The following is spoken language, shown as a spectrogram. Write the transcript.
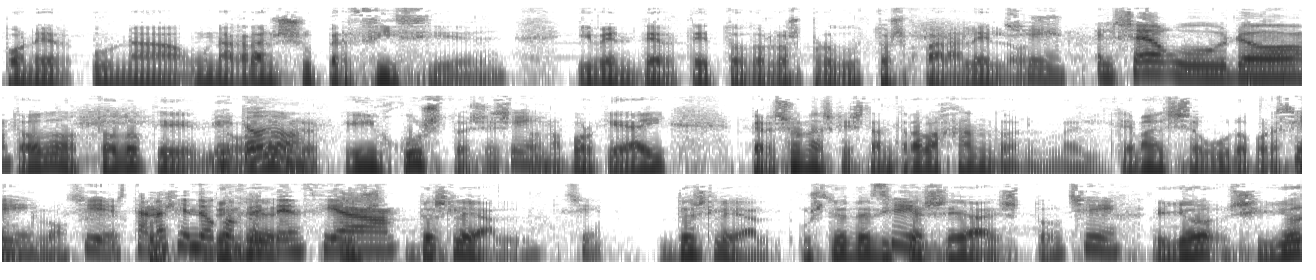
poner una, una gran superficie y venderte todos los productos paralelos. Sí, el seguro. Todo, todo que... De todo. qué injusto es esto, ¿no? Porque hay personas que están trabajando en el tema del seguro, por ejemplo. Sí, están pues haciendo competencia... desleal. Sí desleal. Usted dedíquese a esto. Sí. Y yo, si yo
